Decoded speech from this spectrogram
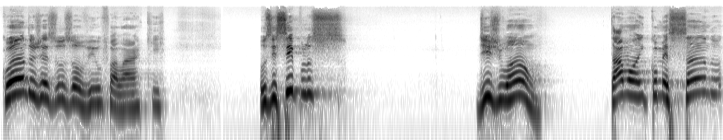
quando Jesus ouviu falar que os discípulos de João estavam começando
